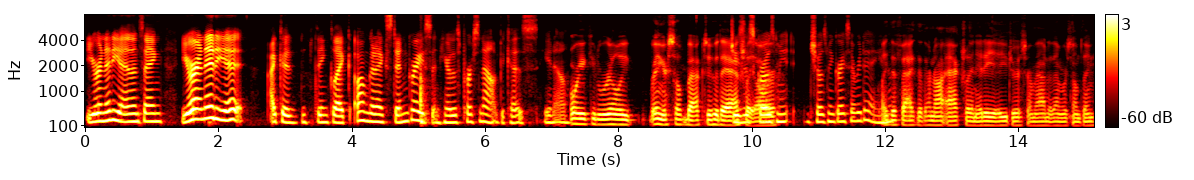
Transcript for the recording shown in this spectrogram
you're an idiot and then saying you're an idiot, I could think like, oh, I'm gonna extend grace and hear this person out because you know or you could really bring yourself back to who they Jesus actually grows are. me shows me grace every day. You Like know? the fact that they're not actually an idiot, you just are mad at them or something.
